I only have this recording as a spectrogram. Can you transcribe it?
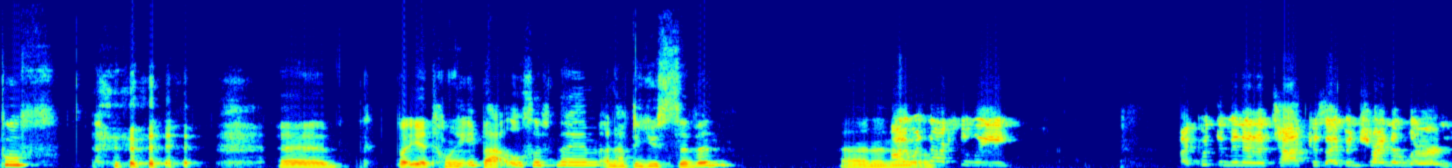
Poof. um, but yeah, 20 battles with them and I have to use 7? I don't know. I was actually. I put them in an attack because I've been trying to learn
